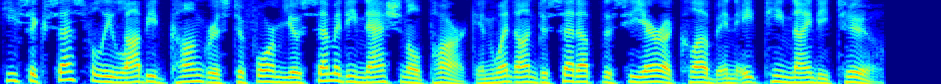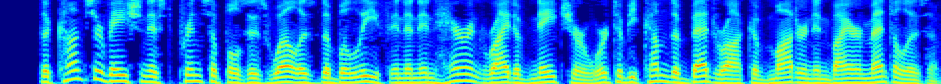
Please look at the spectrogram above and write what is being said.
He successfully lobbied Congress to form Yosemite National Park and went on to set up the Sierra Club in 1892. The conservationist principles as well as the belief in an inherent right of nature were to become the bedrock of modern environmentalism.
